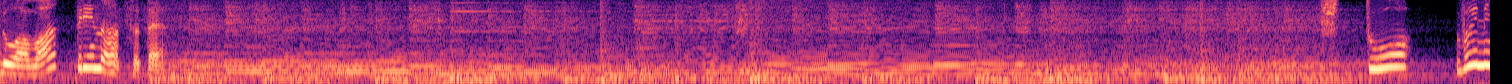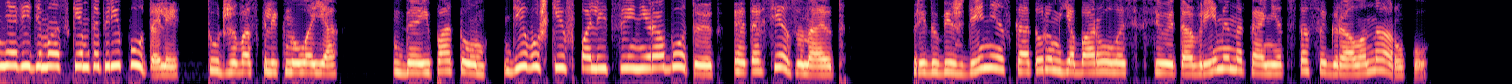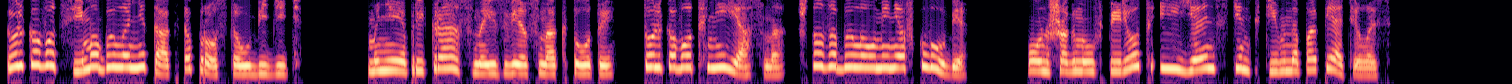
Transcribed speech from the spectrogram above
Глава 13 «Что? Вы меня, видимо, с кем-то перепутали», — тут же воскликнула я. «Да и потом, девушки в полиции не работают, это все знают». Предубеждение, с которым я боролась все это время, наконец-то сыграло на руку. Только вот Сима было не так-то просто убедить. «Мне прекрасно известно, кто ты, только вот неясно, что забыла у меня в клубе». Он шагнул вперед, и я инстинктивно попятилась.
